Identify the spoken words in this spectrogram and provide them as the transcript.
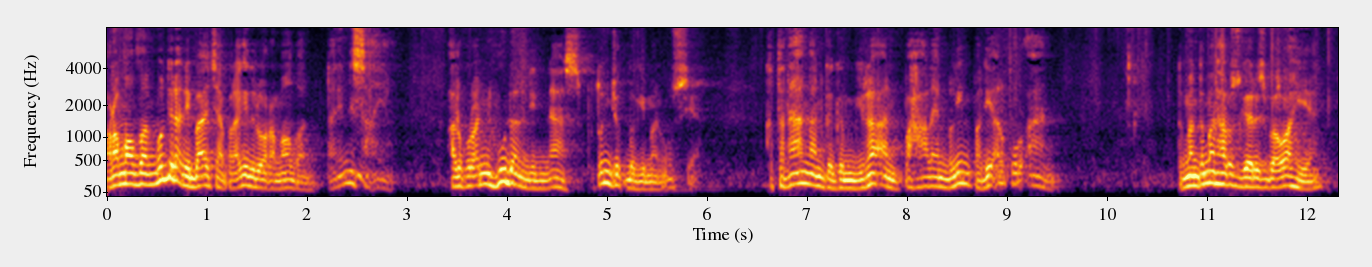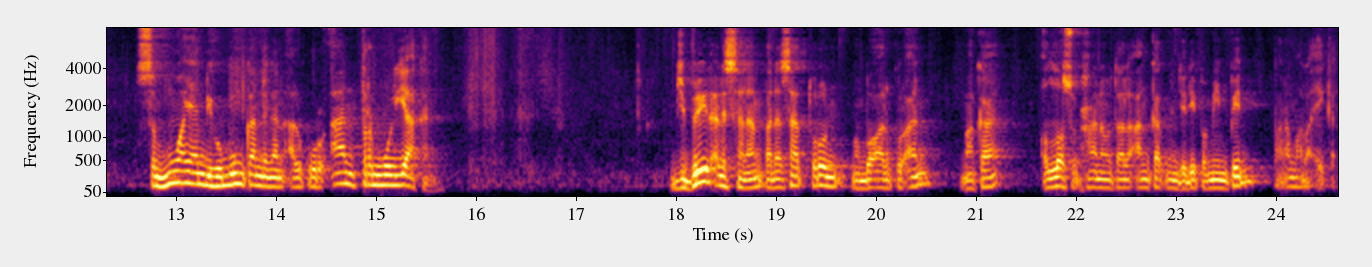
Ramadan pun tidak dibaca, apalagi di luar Ramadan. Dan ini sayang. Al-Quran ini hudan linnas, petunjuk bagi manusia. Ketenangan, kegembiraan, pahala yang melimpah di Al-Quran. Teman-teman harus garis bawah ya, semua yang dihubungkan dengan Al-Quran termuliakan. Jibril alaihissalam pada saat turun membawa Al-Quran, maka Allah subhanahu wa ta'ala angkat menjadi pemimpin para malaikat.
